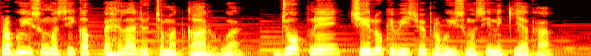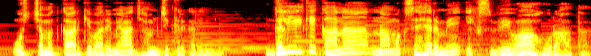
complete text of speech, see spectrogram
प्रभु यीशु मसीह का पहला जो चमत्कार हुआ जो अपने चेलों के बीच में प्रभु यीशु मसीह ने किया था उस चमत्कार के बारे में आज हम ज़िक्र करेंगे। गलील के काना नामक शहर में एक विवाह हो रहा था।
